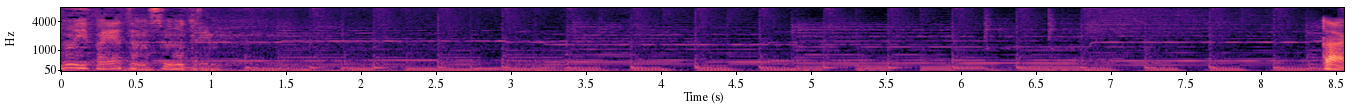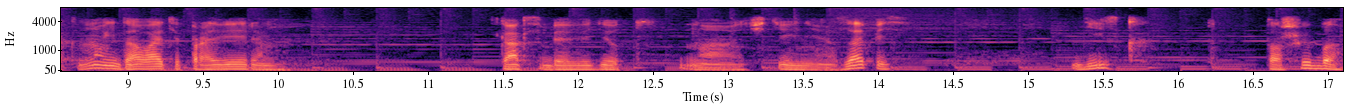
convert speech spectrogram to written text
Ну и поэтому смотрим. Так, ну и давайте проверим, как себя ведет на чтение запись диск Toshiba,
